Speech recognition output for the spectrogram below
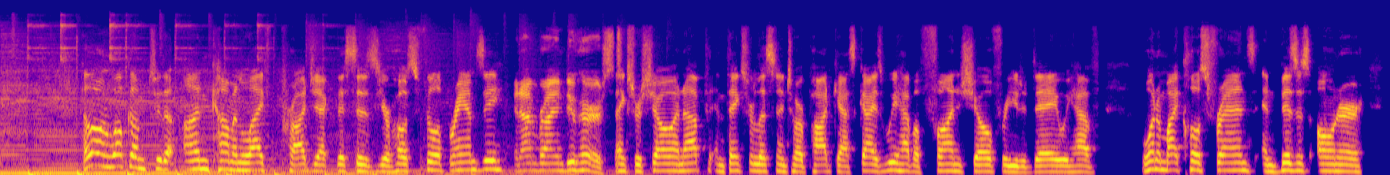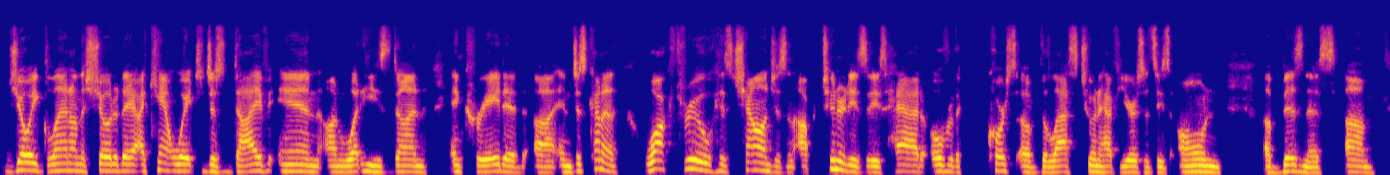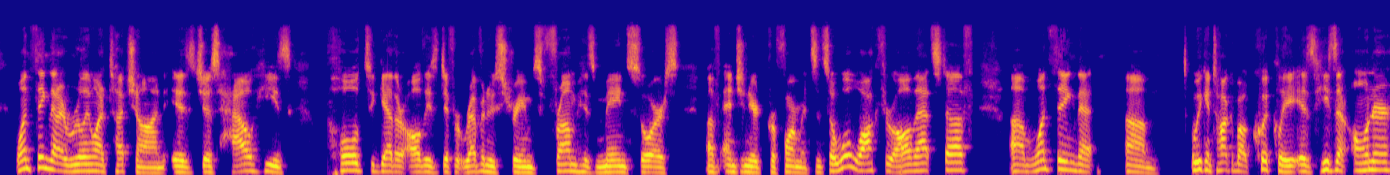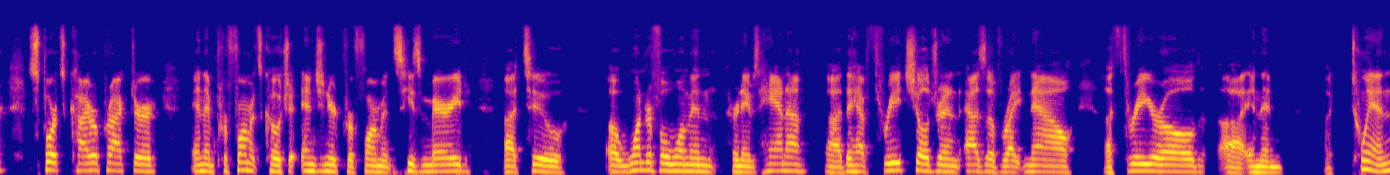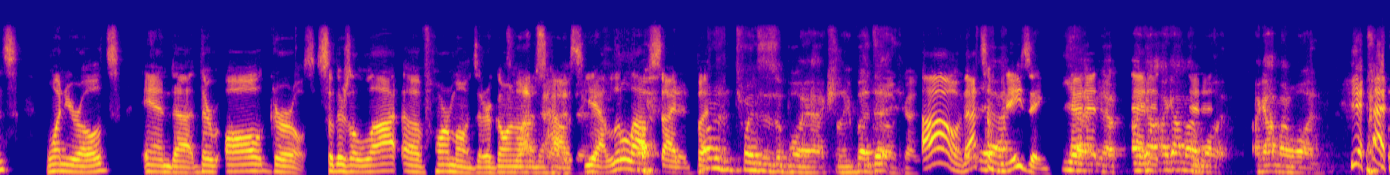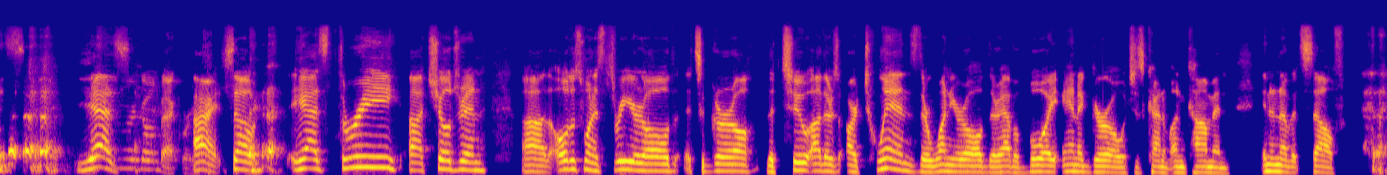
Hello and welcome to the Uncommon Life Project. This is your host, Philip Ramsey. And I'm Brian Dewhurst. Thanks for showing up and thanks for listening to our podcast. Guys, we have a fun show for you today. We have one of my close friends and business owner, Joey Glenn, on the show today. I can't wait to just dive in on what he's done and created uh, and just kind of walk through his challenges and opportunities that he's had over the course of the last two and a half years since he's owned a business. Um, one thing that I really want to touch on is just how he's pulled together all these different revenue streams from his main source of engineered performance. And so we'll walk through all that stuff. Um, one thing that um, we can talk about quickly is he's an owner, sports chiropractor, and then performance coach at Engineered Performance. He's married uh, to a wonderful woman. Her name's Hannah. Uh, they have three children as of right now a three year old, uh, and then uh, twins, one year olds. And uh, they're all girls, so there's a lot of hormones that are going on in the house. There. Yeah, a little lopsided, but one of the twins is a boy, actually. But the, oh, oh, that's yeah. amazing! Yeah, edit, yeah. I, got, I got my edit. one. I got my one yes. Yes. We're going backwards. All right so he has three uh, children. Uh, the oldest one is three year old it's a girl. The two others are twins. They're one year old they have a boy and a girl which is kind of uncommon in and of itself.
